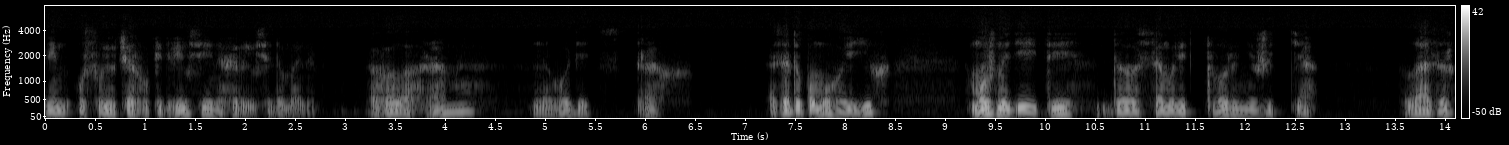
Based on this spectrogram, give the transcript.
Він у свою чергу підвівся і нахилився до мене. Голограми наводять страх. За допомогою їх можна дійти до самовідтворення життя. Лазер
